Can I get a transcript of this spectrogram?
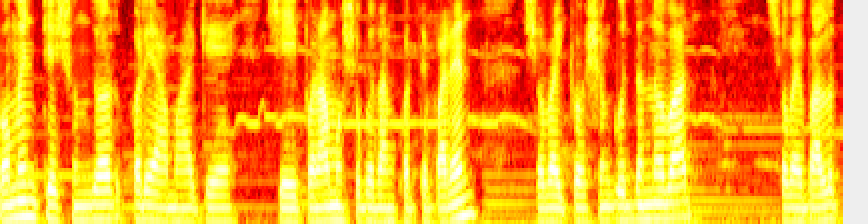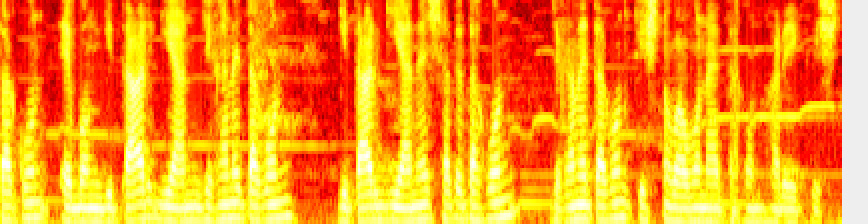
কমেন্টে সুন্দর করে আমাকে সেই পরামর্শ প্রদান করতে পারেন। সবাইকে অসংখ্য ধন্যবাদ। সবাই ভালো থাকুন এবং গীতার জ্ঞান যেখানে থাকুন, গীতার জ্ঞানের সাথে থাকুন। যেখানে থাকুন কৃষ্ণ ভাবনায় থাকুন হরে কৃষ্ণ।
